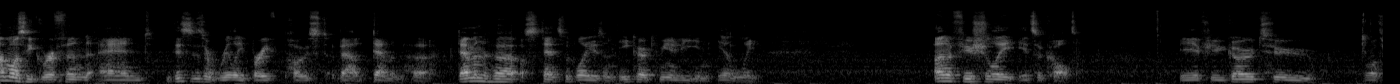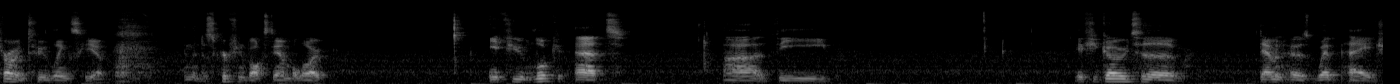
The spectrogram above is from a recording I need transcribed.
I'm Aussie Griffin, and this is a really brief post about Damanhur. Damanhur ostensibly is an eco community in Italy. Unofficially, it's a cult. If you go to, I'll throw in two links here in the description box down below. If you look at uh, the, if you go to Damanhur's webpage,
